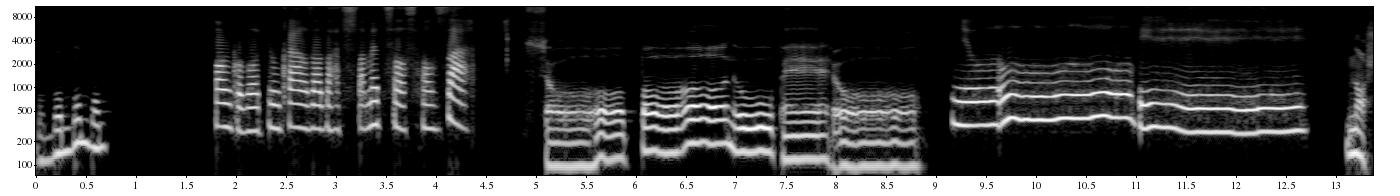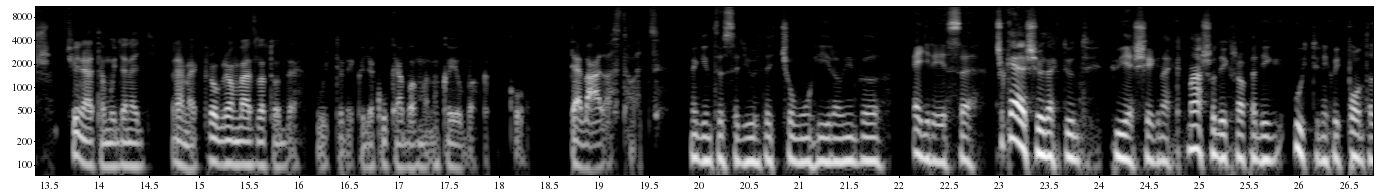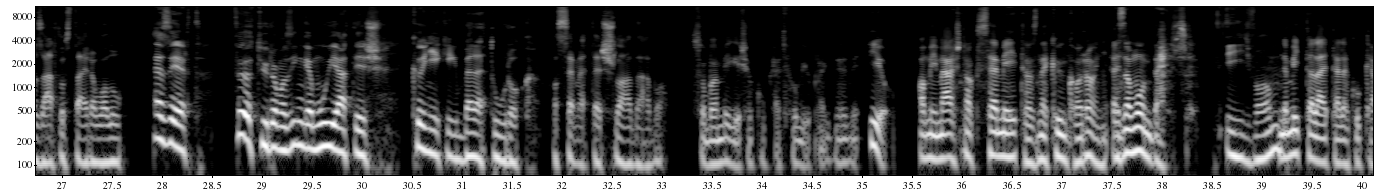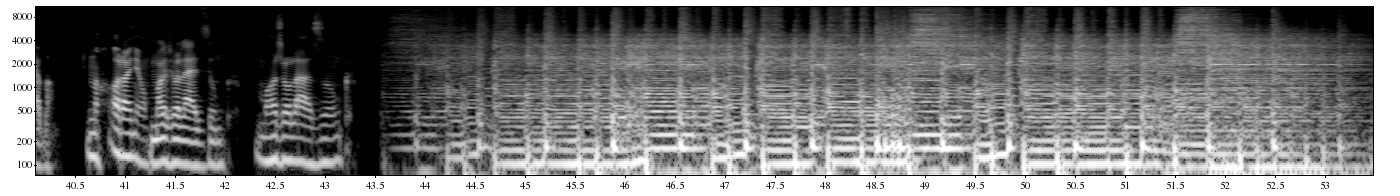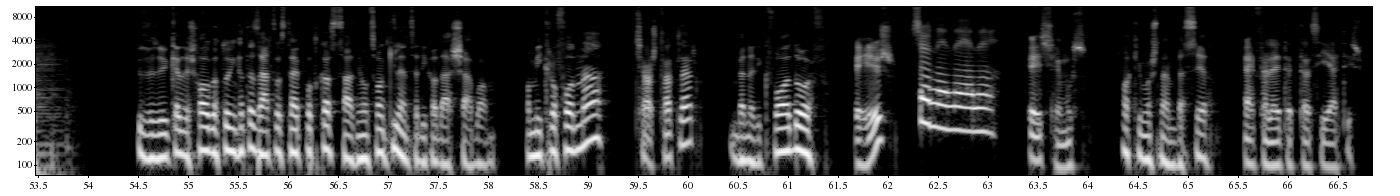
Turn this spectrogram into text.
Bom, bom, bom, bom. Hangorodjunk rá az adásra, mit szólsz hozzá? Soppano pero. Nyubi. Nos, Csináltam ugyan egy remek programvázlatot, de úgy tűnik, hogy a kukában vannak a jobbak. Akkor te választhatsz. megint összegyűlt egy csomó hír, amiből egy része csak elsőnek tűnt hülyességnek, másodikra pedig úgy tűnik, hogy pont az ártosztályra való. Ezért föltűröm az ingem ujját, és könnyékig beletúrok a szemetes ládába. Szóval mégis a kukát fogjuk megnézni. Jó. Ami másnak szemét, az nekünk arany. Ez a mondás. Így van. De mit találtál a kukába? Na, aranyom, Mazsolázzunk. mazsolázzunk. Üdvözlőjük kedves hallgatóinkat az Ártosztály Podcast 189. adásában. A mikrofonnál Charles Tatler Benedik Waldorf, és, néni. és Seamus. aki most nem beszél. Elfelejtette a sziát is.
